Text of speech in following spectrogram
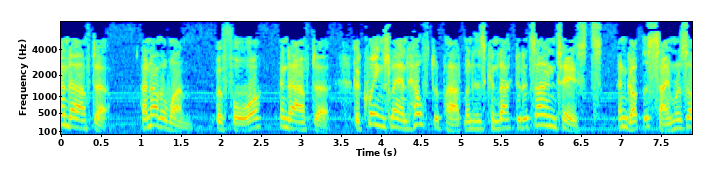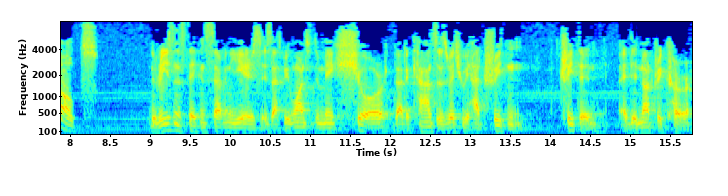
and after. Another one, before and after. The Queensland Health Department has conducted its own tests and got the same results. The reason it's taken seven years is that we wanted to make sure that the cancers which we had treated, treated uh, did not recur.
